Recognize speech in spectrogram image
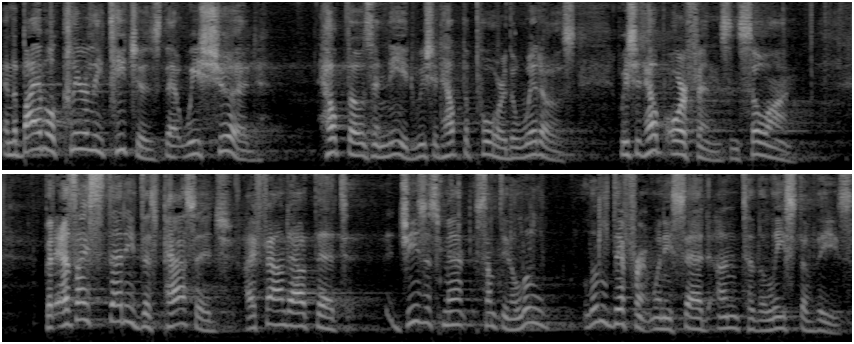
And the Bible clearly teaches that we should help those in need. We should help the poor, the widows. We should help orphans, and so on. But as I studied this passage, I found out that Jesus meant something a little, little different when he said, unto the least of these.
